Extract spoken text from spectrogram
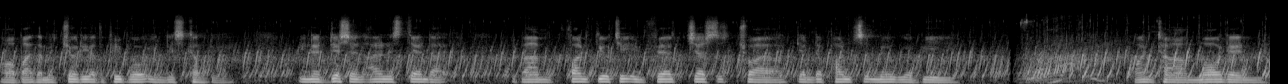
or by the majority of the people in this country. In addition, I understand that if I'm found guilty in fair justice trial, then the punishment will be one time more than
